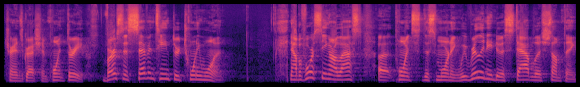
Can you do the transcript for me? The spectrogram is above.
transgression. Point three, verses 17 through 21. Now, before seeing our last uh, points this morning, we really need to establish something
